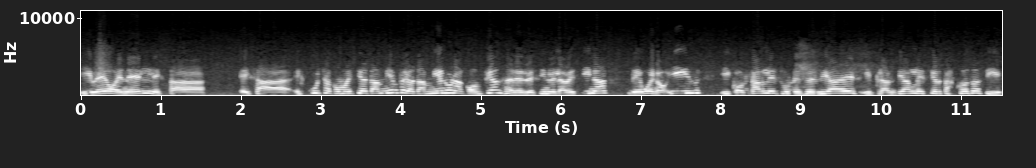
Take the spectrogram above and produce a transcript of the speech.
y veo en él esa esa escucha, como decía también, pero también una confianza en el vecino y la vecina de, bueno, ir y contarle sus necesidades y plantearle ciertas cosas y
